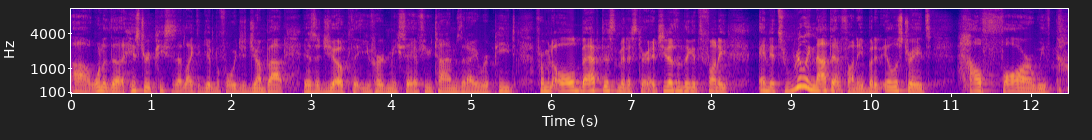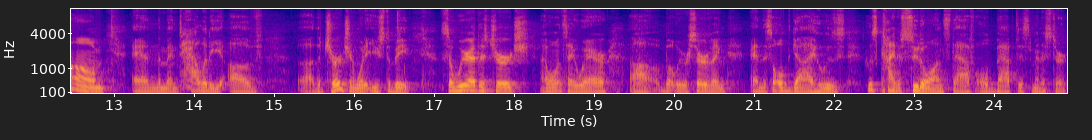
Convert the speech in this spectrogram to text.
Uh, one of the history pieces I'd like to give before we just jump out is a joke that you've heard me say a few times that I repeat from an old Baptist minister, and she doesn't think it's funny. And it's really not that funny, but it illustrates how far we've come and the mentality of uh, the church and what it used to be. So we were at this church. I won't say where, uh, but we were serving, and this old guy who was who's kind of pseudo on staff, old Baptist minister.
